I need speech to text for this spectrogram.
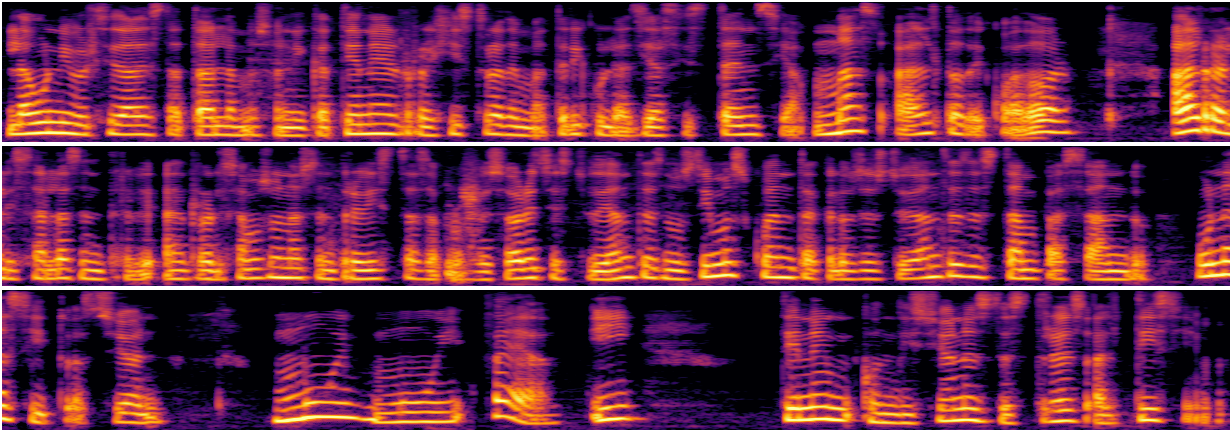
la Universidad Estatal Amazónica tiene el registro de matrículas y asistencia más alto de Ecuador, al realizar las realizamos unas entrevistas a profesores y estudiantes, nos dimos cuenta que los estudiantes están pasando una situación muy, muy fea y tienen condiciones de estrés altísimas,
